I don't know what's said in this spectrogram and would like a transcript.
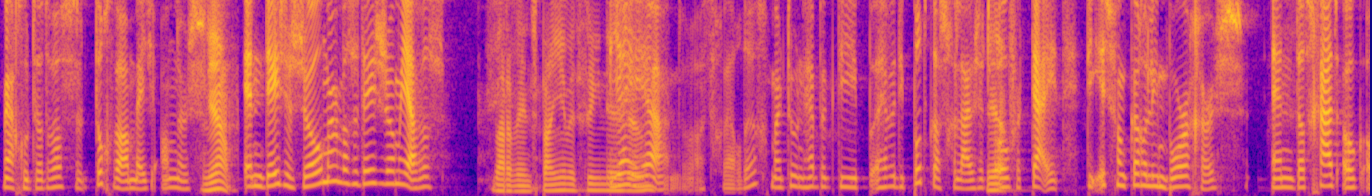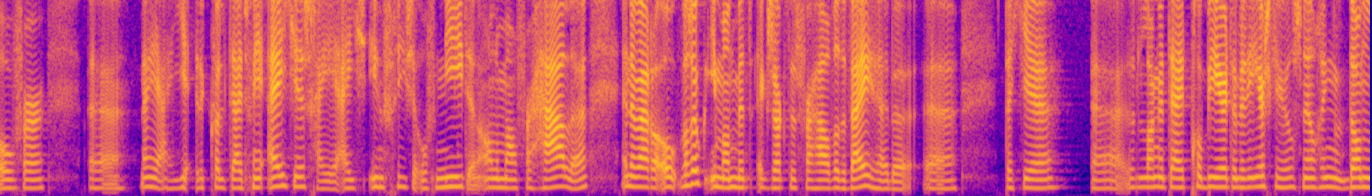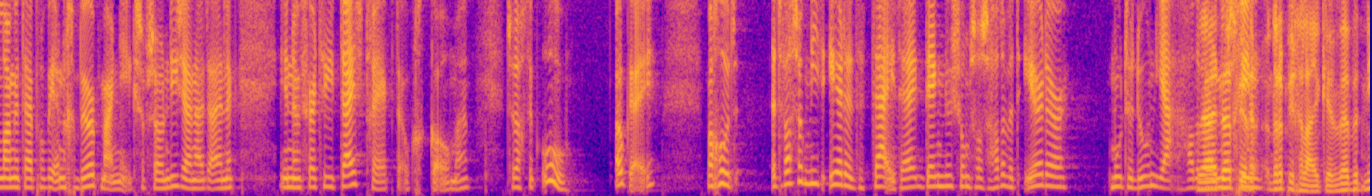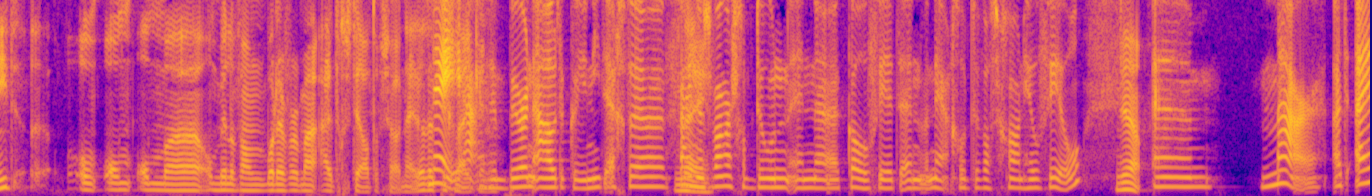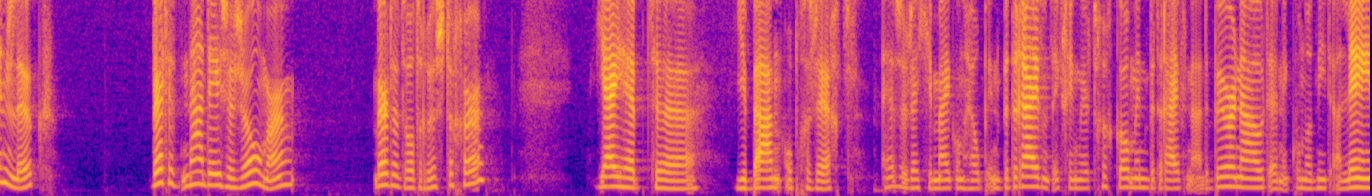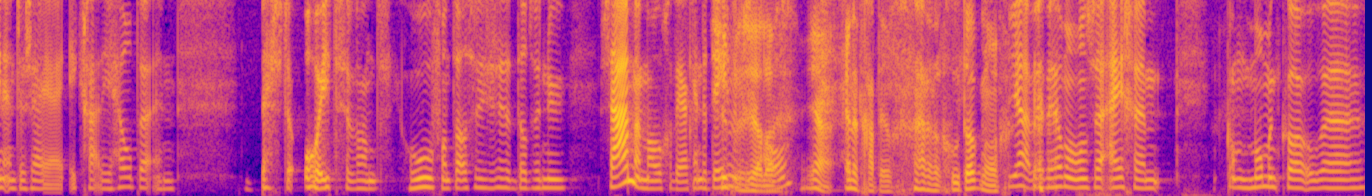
Maar goed, dat was toch wel een beetje anders. Ja, En deze zomer, was het deze zomer? Ja, was waren we in Spanje met vrienden Ja, en zo. ja, dat was geweldig. Maar toen heb ik die, hebben we die podcast geluisterd Ja. over tijd. Die is van Carolien Borgers. En dat gaat ook over eh, nou ja, je, de kwaliteit van je eitjes. Ga je je eitjes invriezen of niet? En allemaal verhalen. En er waren ook, was ook iemand met exact het verhaal wat wij hebben. eh, dat je het lange tijd probeert en de eerste keer heel snel ging, dan lange tijd probeert en er gebeurt maar niks of zo. En die zijn uiteindelijk in een fertiliteitstraject ook gekomen. Toen dacht ik, oeh, oké. Maar goed, het was ook niet eerder de tijd. Hè? Ik denk nu soms als hadden we het eerder moeten doen. Ja, hadden we daar, misschien... heb je, daar heb je gelijk in. We hebben het niet eh, om, om, om, eh, omwille van whatever maar uitgesteld of zo. Nee, dat heb je gelijk ja, in. een burn-out, dan kun je niet echt fijne Nee. zwangerschap doen en covid. En nou ja, goed, er was gewoon heel veel. Ja, Ehm, maar uiteindelijk werd het na deze zomer werd het wat rustiger. Jij hebt eh, je baan opgezegd, hè, zodat je mij kon helpen in het bedrijf. Want ik ging weer terugkomen in het bedrijf na de burn-out en ik kon dat niet alleen. En toen zei jij, ik ga je helpen en beste ooit. Want hoe fantastisch is het dat we nu samen mogen werken. En dat deden we natuurlijk al. Ja, en het gaat heel, gaat heel goed ook nog. Ja, we hebben helemaal onze eigen Mom Co. eh,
